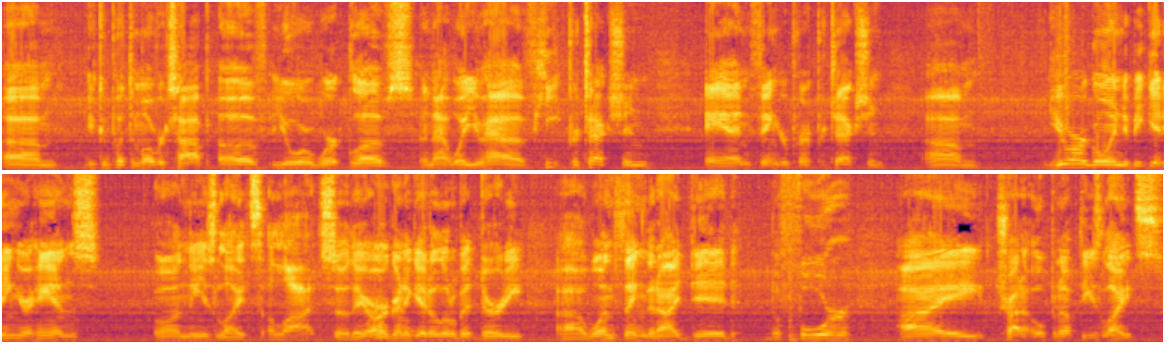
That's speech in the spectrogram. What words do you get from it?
Um, you can put them over top of your work gloves, and that way you have heat protection and fingerprint protection. Um, you are going to be getting your hands on these lights a lot, so they are going to get a little bit dirty. Uh, one thing that I did before I try to open up these lights,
